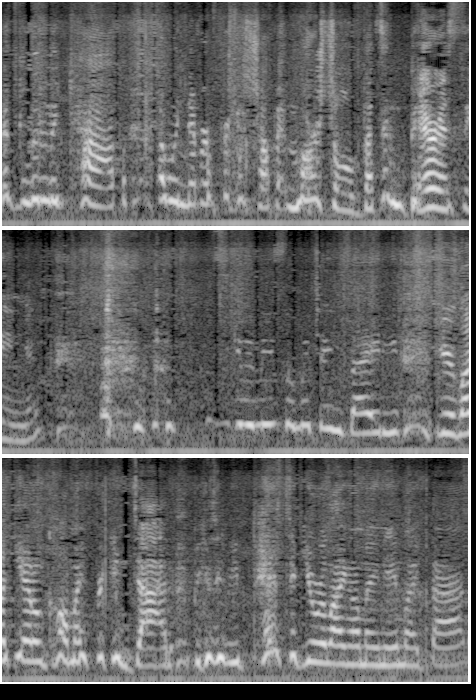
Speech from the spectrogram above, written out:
That's literally cap. I would never freaking shop at Marshall's. That's embarrassing. Giving me so much anxiety. You're lucky I don't call my freaking dad because he'd be pissed if you were lying on my name like that.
